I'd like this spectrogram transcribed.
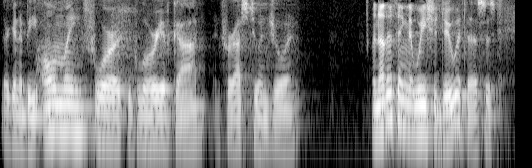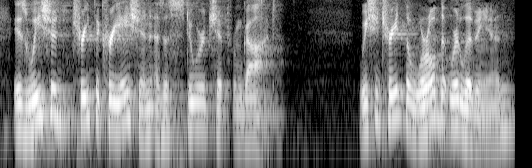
they're going to be only for the glory of God and for us to enjoy. Another thing that we should do with this is, is we should treat the creation as a stewardship from God. We should treat the world that we're living in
